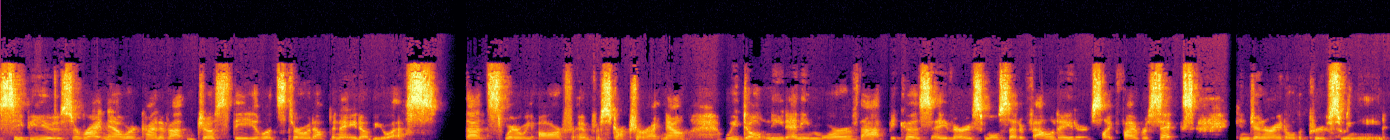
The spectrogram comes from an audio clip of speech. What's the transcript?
CPUs. So right now we're kind of at just the let's throw it up in AWS. That's where we are for infrastructure right now. We don't need any more of that because a very small set of validators, like five or six, can generate all the proofs we need.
